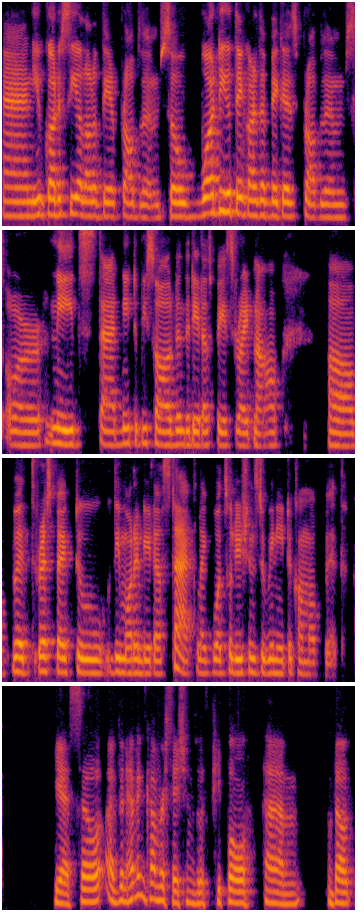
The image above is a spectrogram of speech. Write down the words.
and you've got to see a lot of their problems. So, what do you think are the biggest problems or needs that need to be solved in the data space right now uh, with respect to the modern data stack? Like, what solutions do we need to come up with? Yeah, so I've been having conversations with people um, about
